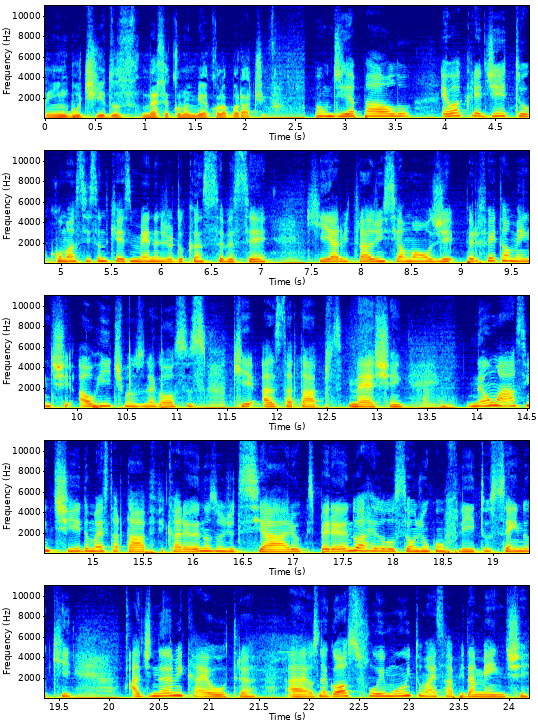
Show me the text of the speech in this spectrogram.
embutidos nessa economia colaborativa. Bom dia, Paulo. Eu acredito, como Assistant Case Manager do Kansas CBC, que a arbitragem se amolde perfeitamente ao ritmo dos negócios que as startups mexem. Não há sentido uma startup ficar anos no judiciário esperando a resolução de um conflito, sendo que a dinâmica é outra. Uh, os negócios fluem muito mais rapidamente.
